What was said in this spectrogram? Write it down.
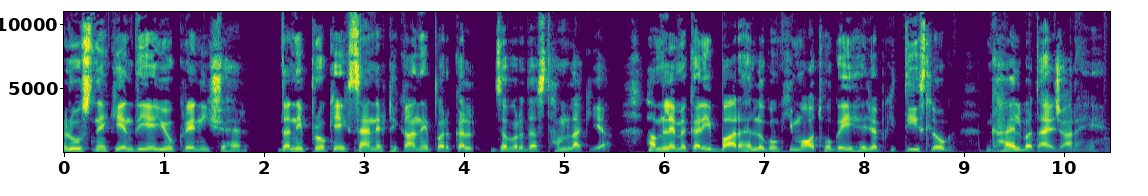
रूस ने केंद्रीय यूक्रेनी शहर दनिप्रो के एक सैन्य ठिकाने पर कल ज़बरदस्त हमला किया। हमले में करीब 12 लोगों की मौत हो गई है, जबकि 30 लोग घायल बताए जा रहे हैं।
